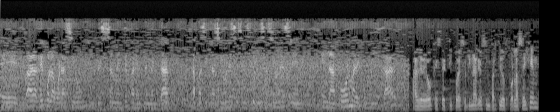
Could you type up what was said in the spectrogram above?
eh, de colaboración precisamente para implementar capacitaciones y sensibilizaciones en, la forma de comunicar. Agregó que este tipo de seminarios impartidos por la CIGEM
